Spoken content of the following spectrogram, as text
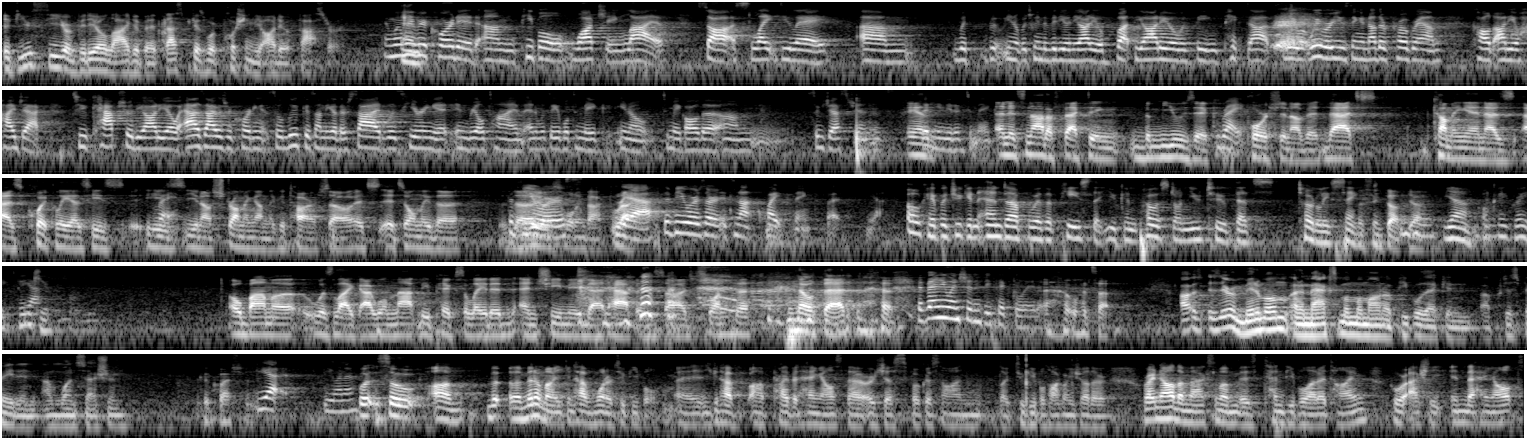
if you see your video lag a bit, that's because we're pushing the audio faster. And when And- we recorded, um, people watching live saw a slight delay um, with, you know, between the video and the audio, but the audio was being picked up. We were, we were using another program called Audio Hijack to capture the audio as I was recording it. So Lucas on the other side was hearing it in real time and was able to make, you know, to make all the um, suggestions that he needed to make. And it's not affecting the music Right. portion of it. That's coming in as, as quickly as he's, he's Right. you know, strumming on the guitar. So it's, it's only the, The, video's viewers, holding back. Right. yeah, the viewers are. It's not quite synced, but yeah. Okay, but you can end up with a piece that you can post on YouTube that's totally synced. It's synced up, yeah. Yeah, okay, great, thank Yeah. you. Obama was like, I will not be pixelated, and she made that happen. so I just wanted to note that. If anyone shouldn't be pixelated. What's up? Uh, is- is there a minimum and a maximum amount of people that can uh, participate in on one session? Good question. Yeah, you wanna? Well, so um, the, the minimum, you can have one or two people. And you can have uh, private hangouts that are just focused on like two people talking to each other. Right now, the maximum is 10 people at a time who are actually in the hangout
